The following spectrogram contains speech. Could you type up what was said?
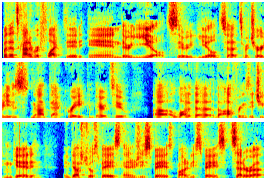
But that's kind of reflected in their yields. Their yields uh, to maturity is not that great compared to uh, a lot of the, the offerings that you can get in industrial space, energy space, commodity space, et cetera.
